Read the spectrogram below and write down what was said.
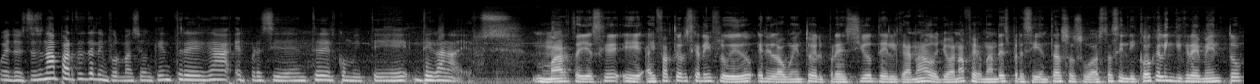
Bueno, esta es una parte de la información que entrega el presidente del Comité de Ganaderos. Marta, y es que eh, hay factores que han influido en el aumento del precio del ganado. Joana Fernández, presidenta de Sosubastas, indicó que el incremento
